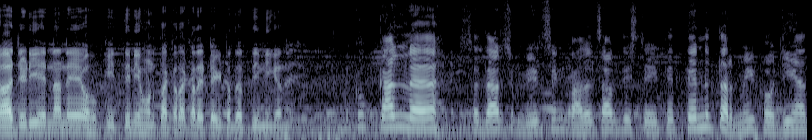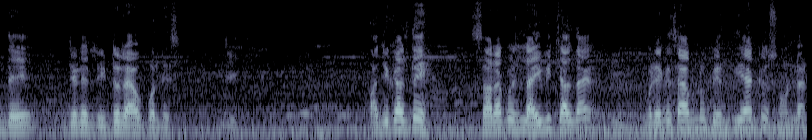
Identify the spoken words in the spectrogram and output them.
ਅ, ਜਿਹੜੀ ਇਹਨਾਂ ਨੇ ਉਹ ਕੀਤੀ ਨਹੀਂ ਹੁਣ ਤੱਕ ਤਾਂ ਕਦੇ ਟਿਕਟ ਦਿੱਤੀ ਨਹੀਂ ਕਹਿੰਦੇ। ਦੇਖੋ ਕੱਲ ਸਰਦਾਰ ਸੁਖਬੀਰ ਸਿੰਘ ਬਾਦਲ ਸਾਹਿਬ ਦੀ ਸਟੇਜ ਤੇ ਤਿੰਨ ਧਰਮੀ ਫੌਜੀਆਂ ਦੇ ਜਿਹੜੇ ਲੀਡਰ ਆ ਉਹ ਬੋਲੇ ਸੀ। ਅੱਜ ਕੱਲ ਤੇ ਸਾਰਾ ਕੁਝ ਲਾਈਵ ਹੀ ਚੱਲਦਾ ਹੈ। ਵੜਿੰਗ ਸਾਹਿਬ ਨੂੰ ਬੇਨਤੀ ਹੈ ਕਿ ਸੁਣ ਲੈਣ।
